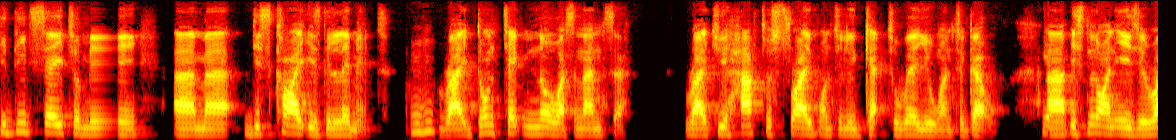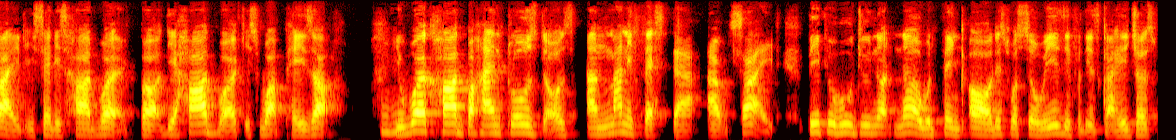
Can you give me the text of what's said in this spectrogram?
he did say to me, um, uh, the sky is the limit, Mhm. right? Don't take no as an answer, right? You have to strive until you get to where you want to go. Yeah. Um, it's not an easy ride. He said it's hard work, but the hard work is what pays off. Mm-hmm. You work hard behind closed doors and manifest that outside. People who do not know would think, "Oh, this was so easy for this guy. He just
